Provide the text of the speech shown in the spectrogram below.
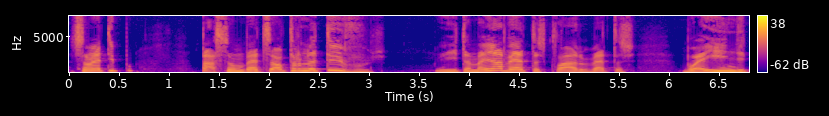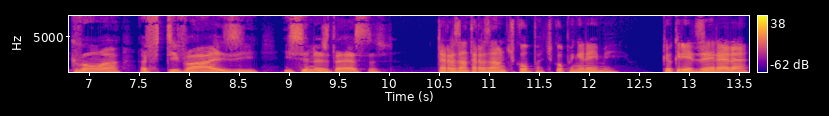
São é tipo, pá, são betes alternativos. E também há betas, claro, betas boa indie que vão a, a festivais e, e, cenas dessas. Tem razão, tem razão, desculpa, desculpa, enganei-me. O que eu queria dizer era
